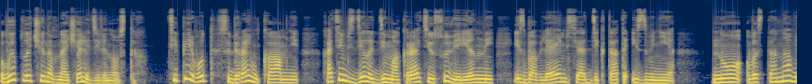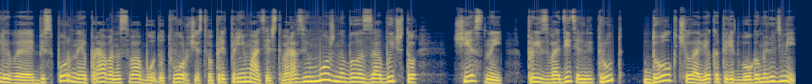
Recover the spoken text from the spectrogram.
выплачена в начале 90-х. Теперь вот собираем камни, хотим сделать демократию суверенной, избавляемся от диктата извне – но восстанавливая бесспорное право на свободу, творчество, предпринимательство, разве можно было забыть, что честный, производительный труд долг человека перед Богом и людьми?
